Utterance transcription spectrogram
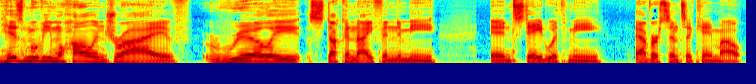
his movie Mulholland Drive really stuck a knife into me and stayed with me ever since it came out.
